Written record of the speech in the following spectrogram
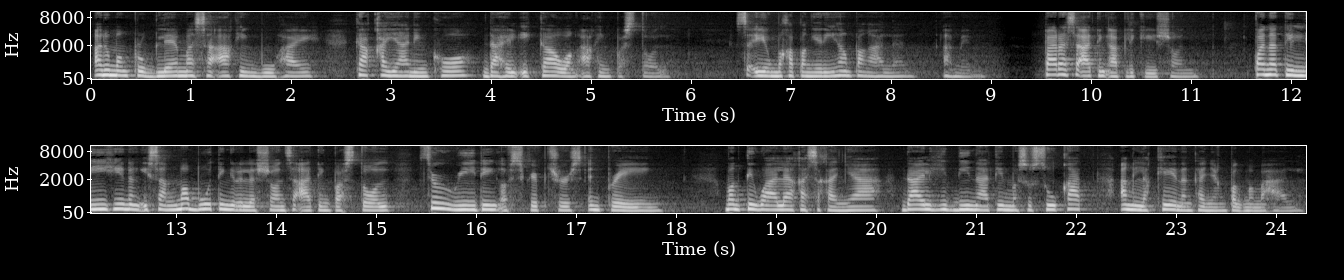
Anumang problema sa aking buhay, kakayanin ko dahil ikaw ang aking pastol. Sa iyong makapangyarihang pangalan. Amen. Para sa ating application, panatilihin ang isang mabuting relasyon sa ating pastol through reading of scriptures and praying. Magtiwala ka sa Kanya dahil hindi natin masusukat ang laki ng Kanyang pagmamahal.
